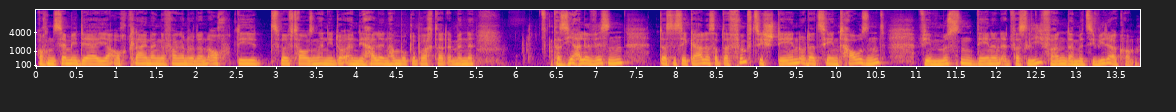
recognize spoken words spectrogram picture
auch ein Sammy, der ja auch klein angefangen hat und dann auch die 12.000 in die, in die Halle in Hamburg gebracht hat am Ende, dass hier alle wissen, dass es egal ist, ob da 50 stehen oder 10.000, wir müssen denen etwas liefern, damit sie wiederkommen.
